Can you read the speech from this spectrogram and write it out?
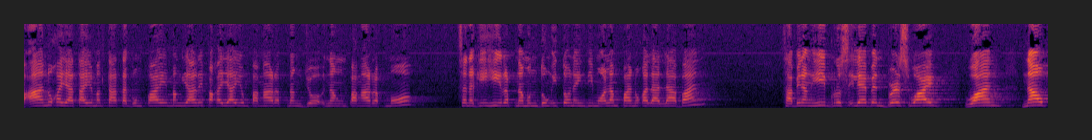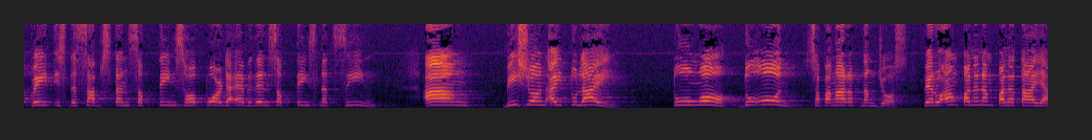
Paano kaya tayo magtatagumpay? Mangyari pa kaya yung pangarap ng, Diyo, ng pangarap mo sa naghihirap na mundong ito na hindi mo alam paano ka lalaban? Sabi ng Hebrews 11 verse 1, Now faith is the substance of things hoped for, the evidence of things not seen. Ang vision ay tulay, tungo, doon sa pangarap ng Diyos. Pero ang pananampalataya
